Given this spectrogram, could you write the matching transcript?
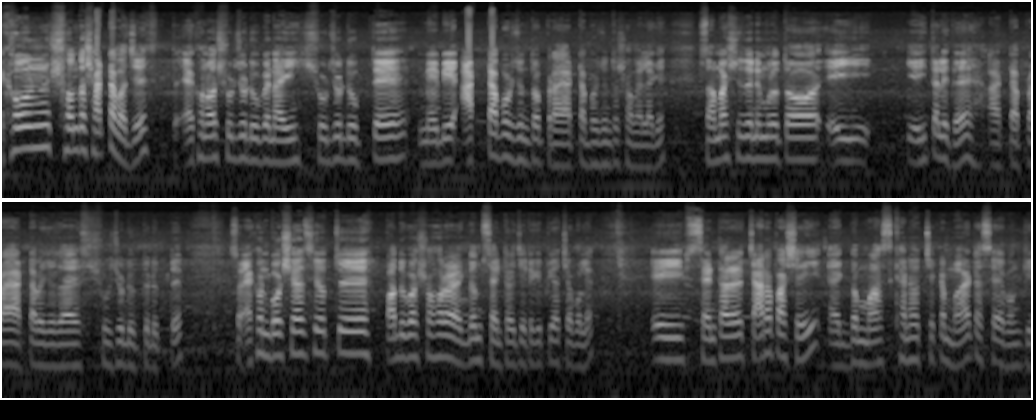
এখন সন্ধ্যা সাতটা বাজে, তো এখনও সূর্য ডুবে নাই। সূর্য ডুবতে মেবি আটটা পর্যন্ত, প্রায় আটটা পর্যন্ত সময় লাগে। সামার সিজনে মূলত এই এই ইতালিতে আটটা, প্রায় আটটা বেজে যায় সূর্য ডুবতে ডুবতে। সো এখন বসে আছি হচ্ছে পাদুবা শহরের একদম সেন্টার যেটাকে পিয়াচা বলে। এই সেন্টারের চারপাশেই একদম মাঝখানে হচ্ছে একটা মাঠ আছে এবং কি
